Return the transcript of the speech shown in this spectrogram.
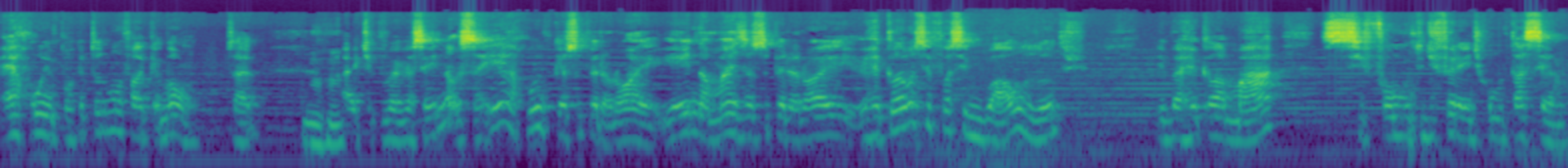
é ruim, porque todo mundo fala que é bom, sabe? Uhum. Aí, tipo, vai ver assim, não, isso aí é ruim porque é super-herói, e ainda mais é super-herói. Reclama se fosse igual aos outros, e vai reclamar se for muito diferente, como tá sendo,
